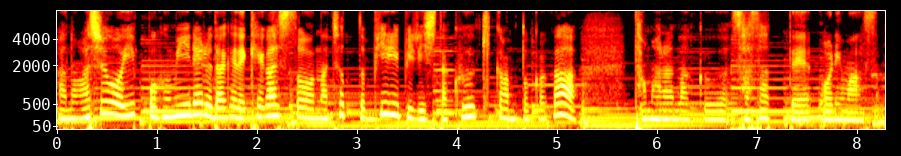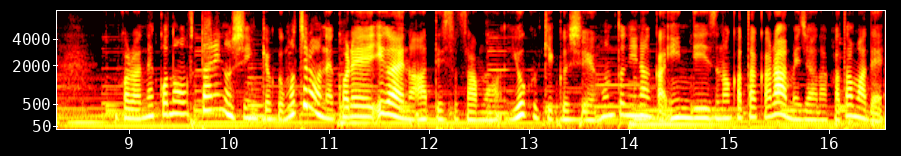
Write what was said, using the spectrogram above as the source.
あの足を一歩踏み入れるだけで怪我しそうなちょっとピリピリした空気感とかがたまらなく刺さっております。からねこの2人の新曲もちろんねこれ以外のアーティストさんもよく聞くし本当になんかインディーズの方からメジャーな方まで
